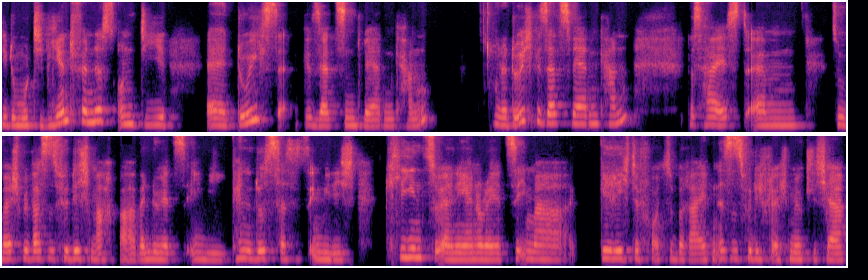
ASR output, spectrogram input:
die du motivierend findest und die äh, durchsetzend werden kann oder durchgesetzt werden kann. Das heißt, ähm, zum Beispiel, was ist für dich machbar, wenn du jetzt irgendwie keine Lust hast, jetzt irgendwie dich clean zu ernähren oder jetzt immer Gerichte vorzubereiten? Ist es für dich vielleicht möglicher,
